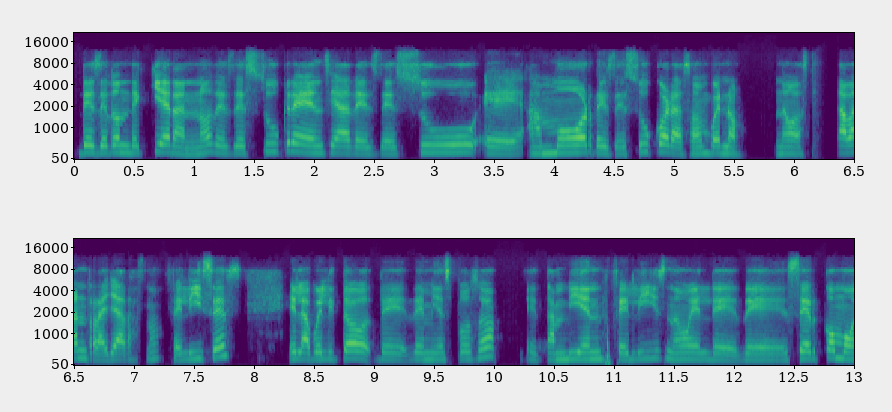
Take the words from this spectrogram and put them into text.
desde donde quieran, ¿no? Desde su creencia, desde su eh, amor, desde su corazón, bueno, no, estaban rayadas, ¿no? Felices. El abuelito de, de mi esposo eh, también feliz, ¿no? El de, de ser como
